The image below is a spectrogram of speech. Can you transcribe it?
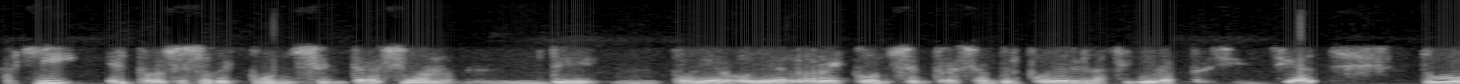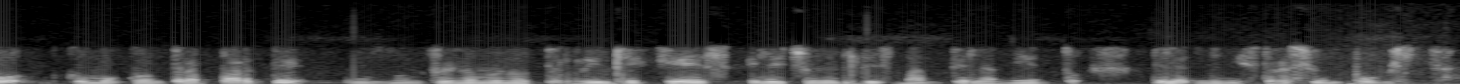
Aquí el proceso de concentración de poder o de reconcentración del poder en la figura presidencial tuvo como contraparte un, fenómeno terrible que es el hecho del desmantelamiento de la administración pública.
